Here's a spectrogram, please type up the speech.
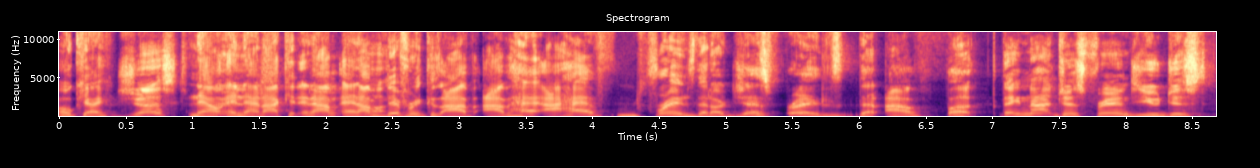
Okay. Just Now and, and I can and I'm and I'm different because I've I've had I have friends that are just friends that I've fucked. They not just friends. You just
